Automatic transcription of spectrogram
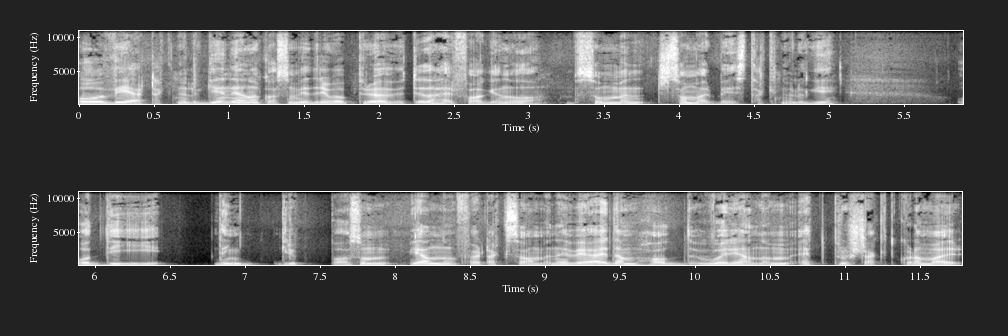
Og VR-teknologien er noe som vi driver og prøver ut i dette faget nå, da, som en samarbeidsteknologi. Og de, den gruppa som gjennomførte eksamen i VR, de hadde vært gjennom et prosjekt hvor de har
